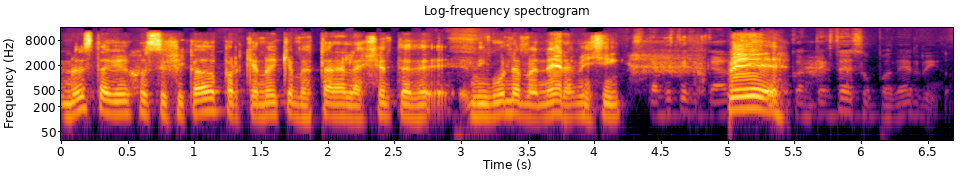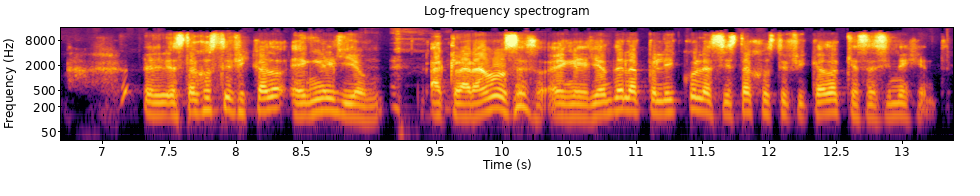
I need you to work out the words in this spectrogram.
No está bien justificado porque no hay que matar a la gente de ninguna manera, mijín. Está justificado en el contexto de su poder, digo. Está justificado en el guion. Aclaramos eso. En el guion de la película sí está justificado que asesine gente.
